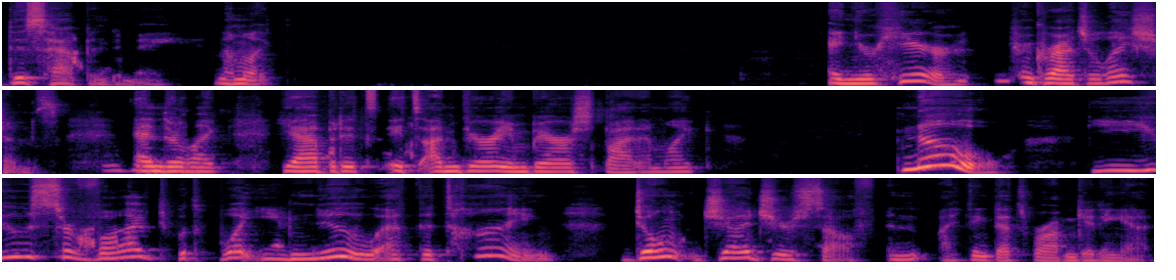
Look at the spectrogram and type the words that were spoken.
this happened to me. And i'm like and you're here. Congratulations. Mhm. And they're like, yeah, but it's it's I'm very embarrassed by it. I'm like, no, you survived with what you knew at the time. Don't judge yourself. And I think that's where I'm getting at.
